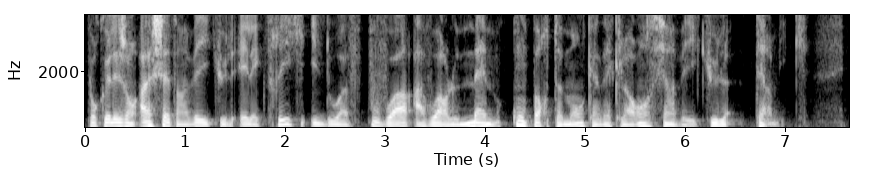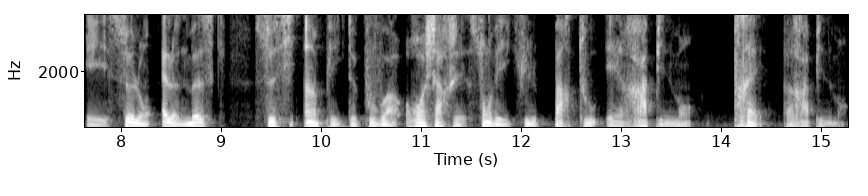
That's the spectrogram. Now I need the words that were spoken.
pour que les gens achètent un véhicule électrique, ils doivent pouvoir avoir le même comportement qu'avec leur ancien véhicule thermique. Et selon Elon Musk, ceci implique de pouvoir recharger son véhicule partout et rapidement, très rapidement.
